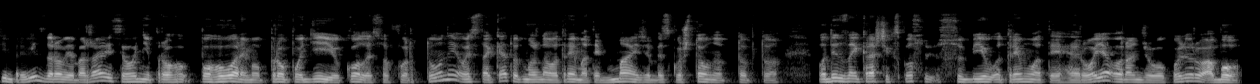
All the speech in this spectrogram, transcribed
Всім привіт, здоров'я бажаю. Сьогодні поговоримо про подію Колесо Фортуни. Ось таке тут можна отримати майже безкоштовно. Тобто один з найкращих способів отримувати героя оранжевого кольору або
